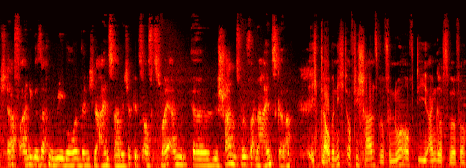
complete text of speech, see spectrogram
ich darf einige Sachen rerollen, wenn ich eine 1 habe. Ich habe jetzt auf zwei an, äh, Schadenswürfe eine 1 gehabt. Ich glaube nicht auf die Schadenswürfe, nur auf die Angriffswürfe.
